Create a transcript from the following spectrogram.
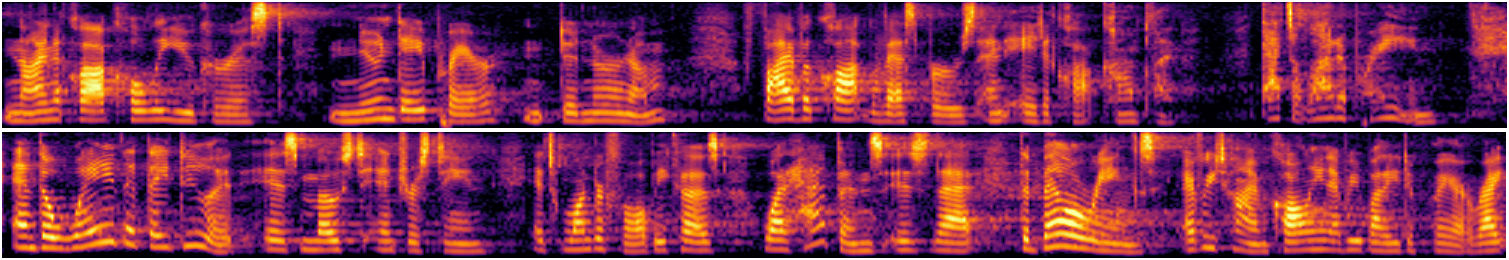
9 o'clock, Holy Eucharist, noonday prayer, diurnum, 5 o'clock, Vespers, and 8 o'clock, Compline. That's a lot of praying. And the way that they do it is most interesting. It's wonderful because what happens is that the bell rings every time, calling everybody to prayer, right?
